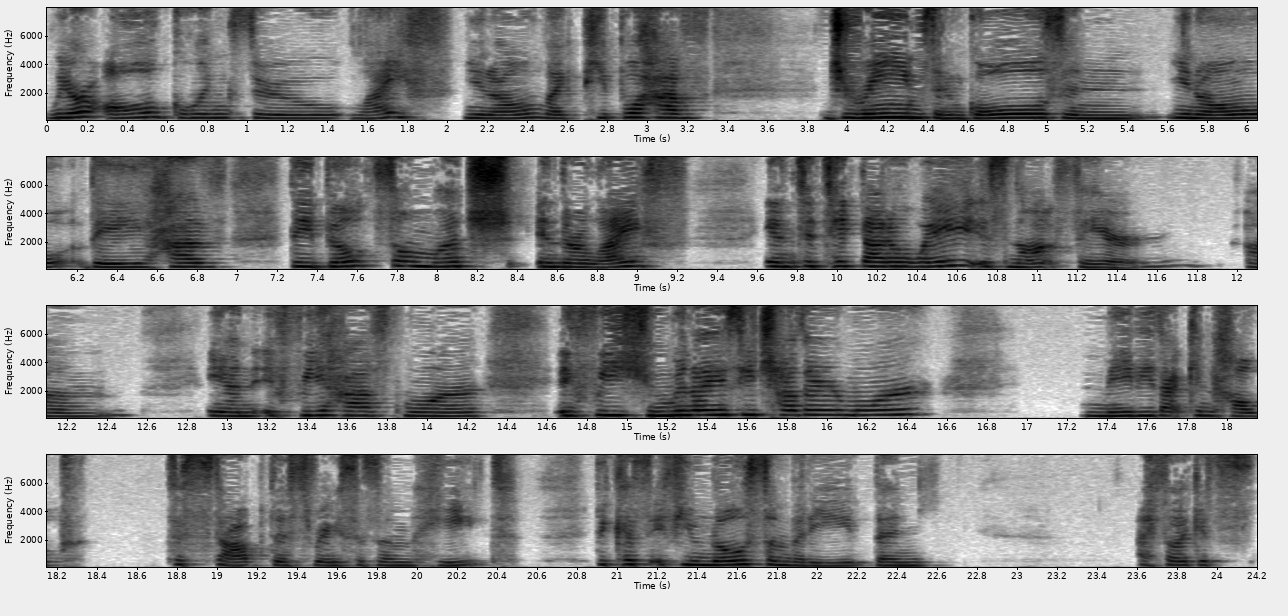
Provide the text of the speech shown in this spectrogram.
we're all going through life, you know, like people have dreams and goals and, you know, they have, they built so much in their life and to take that away is not fair. Um, and if we have more, if we humanize each other more, maybe that can help to stop this racism hate. Because if you know somebody, then I feel like it's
